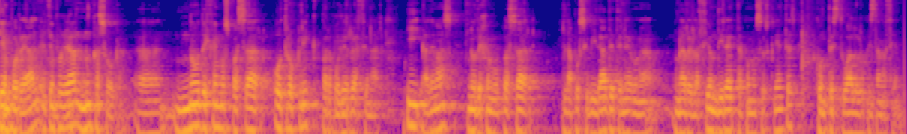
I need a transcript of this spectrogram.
tiempo real. El tiempo real nunca sobra. Uh, no dejemos pasar otro clic para poder reaccionar. Y además no dejemos pasar la posibilidad de tener una, una relación directa con nuestros clientes contextual a lo que están haciendo.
